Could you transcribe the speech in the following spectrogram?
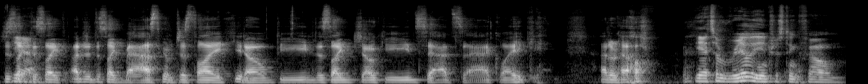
just like this like under this like mask of just like you know being this like joking sad sack. Like I don't know. yeah, it's a really interesting film.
